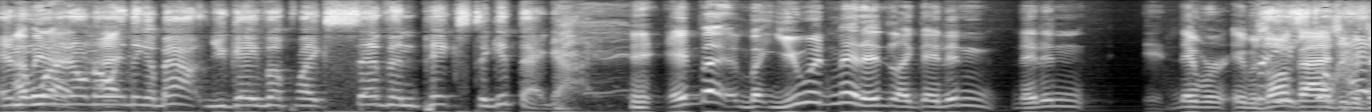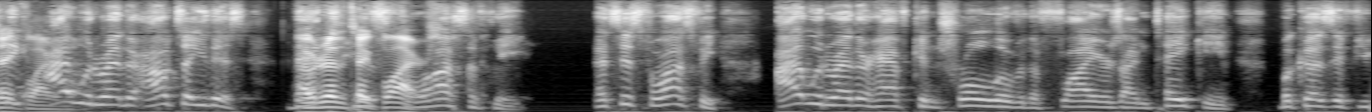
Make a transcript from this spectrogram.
And I the mean, one I, I- don't know I- anything about, you gave up like seven picks to get that guy. it, but, but you admitted like they didn't they didn't they were it was But all guys you would take flyers. I would rather. I'll tell you this. I would rather take flyers. Philosophy. That's his philosophy. I would rather have control over the flyers I'm taking because if you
